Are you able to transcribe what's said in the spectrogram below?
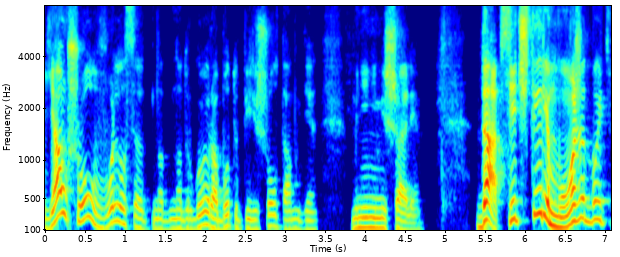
я ушел, уволился на, на другую работу, перешел там, где мне не мешали. Да, все четыре, может быть,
